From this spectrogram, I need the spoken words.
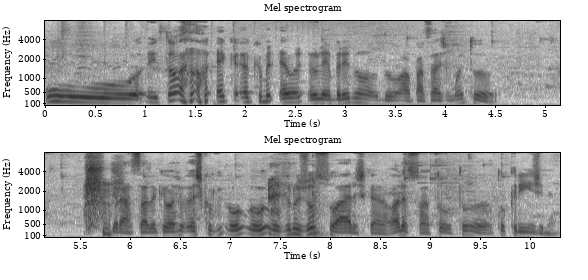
O, então, é que, é que eu, eu, lembrei de uma passagem muito engraçada que eu acho, acho que eu eu, eu vi no Jô Soares, cara. Olha só, tô, tô, tô cringe, né?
